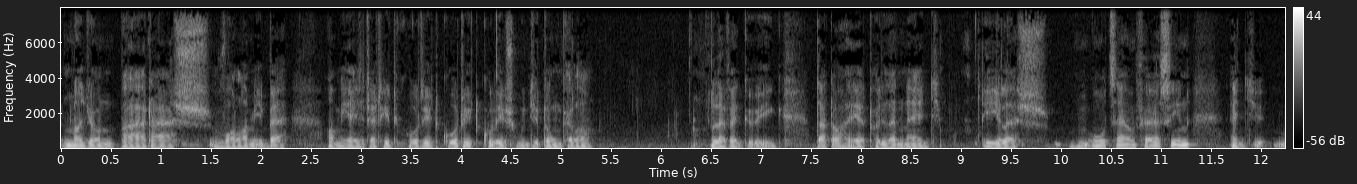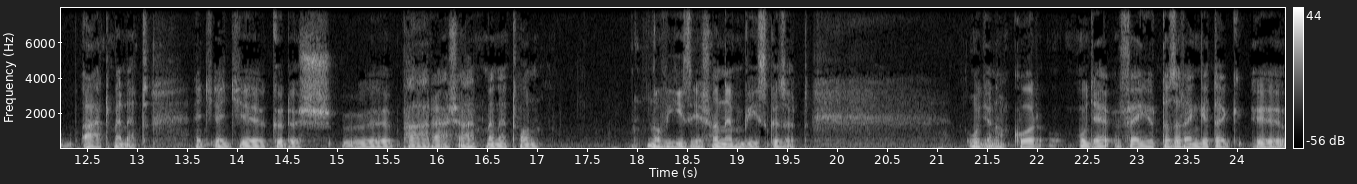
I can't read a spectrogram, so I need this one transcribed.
nagyon párás valamibe, ami egyre ritkul, ritkul, ritkul, és úgy jutunk el a levegőig. Tehát ahelyett, hogy lenne egy éles óceánfelszín, egy átmenet, egy, egy ködös párás átmenet van a víz és a nem víz között. Ugyanakkor ugye feljött az a rengeteg ö,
